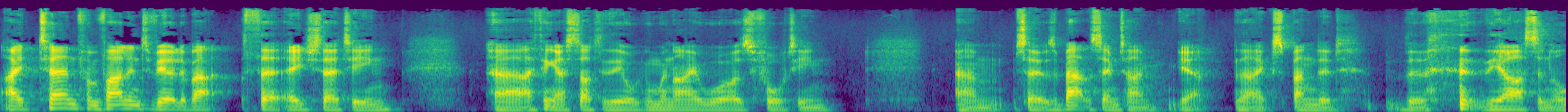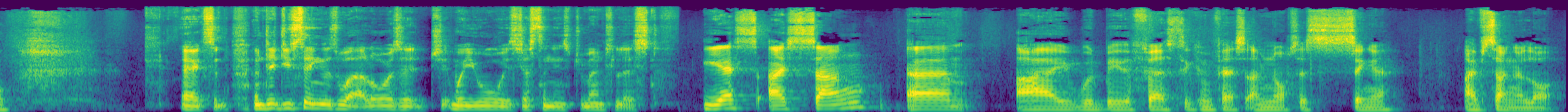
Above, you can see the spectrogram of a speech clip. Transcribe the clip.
I turned from violin to viola about thir- age 13. Uh, I think I started the organ when I was 14. Um, so it was about the same time, yeah, that I expanded the the arsenal. Excellent. And did you sing as well, or is it were you always just an instrumentalist? Yes, I sung. Um, I would be the first to confess I'm not a singer. I've sung a lot.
